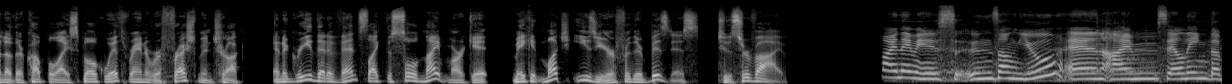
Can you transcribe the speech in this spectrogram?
Another couple I spoke with ran a refreshment truck and agreed that events like the Seoul Night Market make it much easier for their business to survive. My name is Eun Yu, and I'm selling the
